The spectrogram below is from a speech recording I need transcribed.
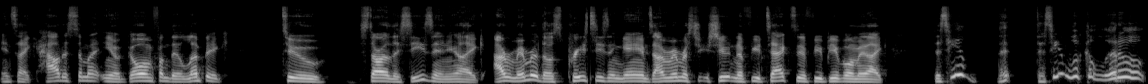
it's like, how does somebody, you know, going from the Olympic to start of the season, you're like, I remember those preseason games. I remember sh- shooting a few texts to a few people and be like, does he does he look a little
